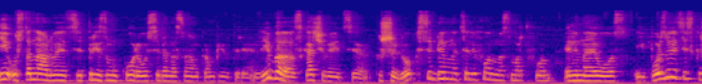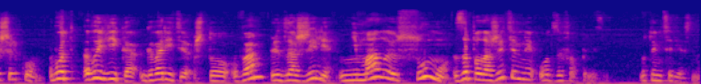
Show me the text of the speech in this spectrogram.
и устанавливаете призму коры у себя на своем компьютере. Либо скачиваете кошелек себе на телефон, на смартфон или на iOS и пользуетесь кошельком. Вот вы, Вика, говорите, что вам предложили немалую сумму за положительный отзыв о призме. Вот интересно,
